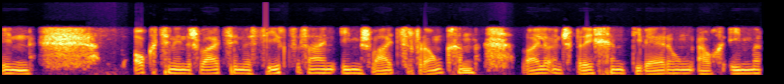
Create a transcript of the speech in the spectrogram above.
in Aktien in der Schweiz investiert zu sein im Schweizer Franken, weil ja entsprechend die Währung auch immer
